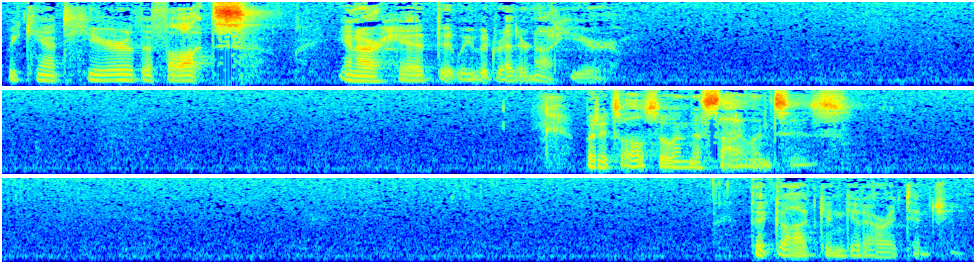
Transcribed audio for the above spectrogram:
we can't hear the thoughts in our head that we would rather not hear. But it's also in the silences. That God can get our attention.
